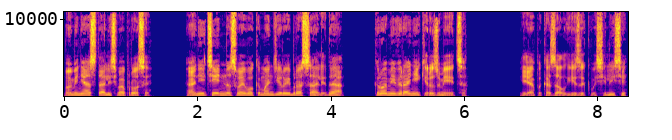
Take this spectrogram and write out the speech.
у меня остались вопросы. Они тень на своего командира и бросали, да. Кроме Вероники, разумеется. Я показал язык Василисе,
